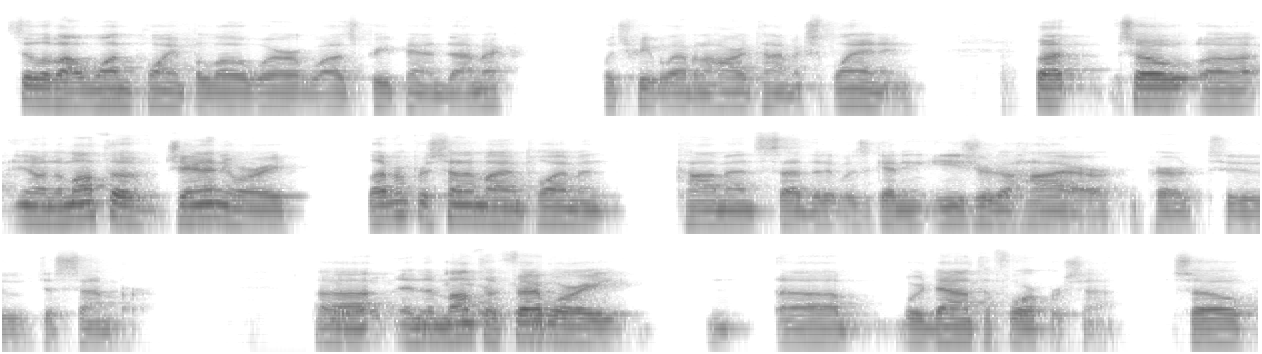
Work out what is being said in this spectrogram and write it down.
still about one point below where it was pre-pandemic, which people are having a hard time explaining. But so, uh, you know, in the month of January, 11% of my employment comments said that it was getting easier to hire compared to December. Uh, in the month of February, uh, we're down to 4%. So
